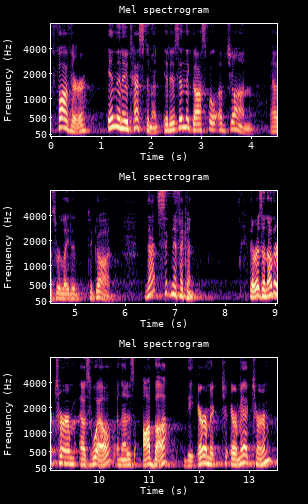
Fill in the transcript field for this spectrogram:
Father in the New Testament, it is in the Gospel of John as related to God. That's significant. There is another term as well, and that is Abba, the Aramaic, Aramaic term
